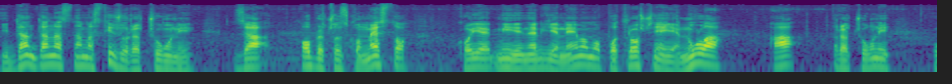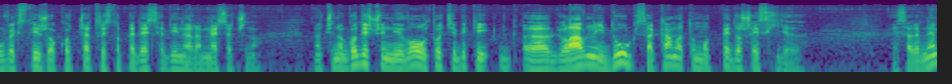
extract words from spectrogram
i dan danas nama stižu računi za obračunsko mesto koje mi energije nemamo, potrošnje je nula, a računi uvek stižu oko 450 dinara mesečno. Znači, na godišnjem nivou to će biti e, glavni dug sa kamatom od 5 do 6 hiljada. E sad, ne,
